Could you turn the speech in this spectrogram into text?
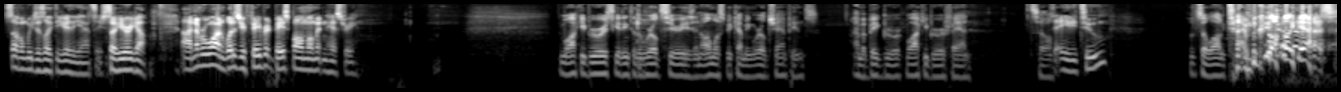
Some of them we just like to hear the answers. So here we go. Uh, number one, what is your favorite baseball moment in history? The Milwaukee Brewers getting to the World Series and almost becoming world champions. I'm a big Brewer, Milwaukee Brewer fan. So, 82? It's a long time ago. Oh, yes.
